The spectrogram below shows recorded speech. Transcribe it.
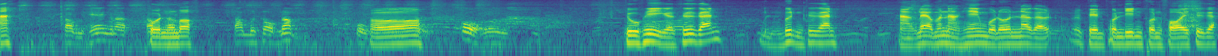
ฮะข้าวมันแห้งนะคนบ่ตามมือสองน้ำโอ้อ๋อโก้ลงจูพี่ก็คือกัน บึ้นบึ้นคือกัน หากแล้วมันหนักแห้งบ่โดนแล้วก็เป็นผลดินผลฟอยคือกัน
